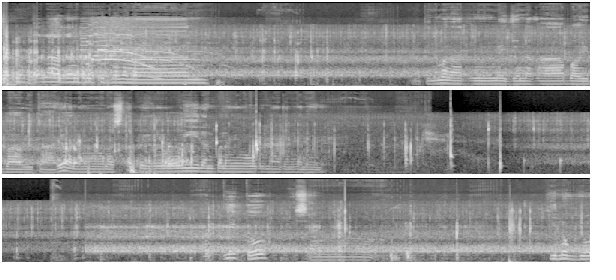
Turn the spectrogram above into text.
subscribe again. Dalagang bukid na naman. Buti naman at medyo nakabawi-bawi tayo. Anong oras na pero ilan pa lang yung huli natin kanina. At dito, isang hinog yung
